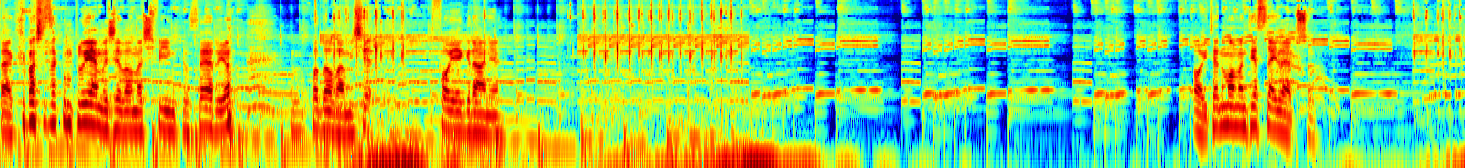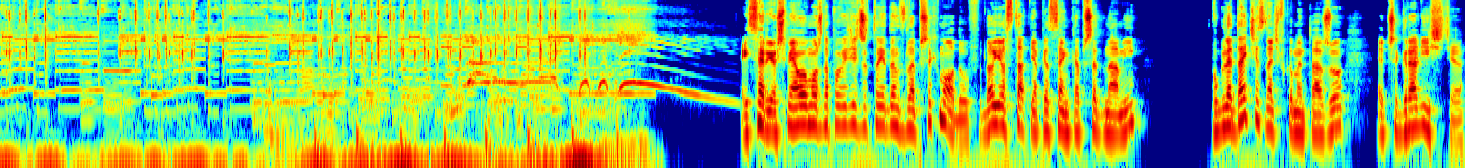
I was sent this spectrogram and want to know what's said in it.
Tak, chyba się zakumplujemy, zielona świnko, serio. Podoba mi się twoje granie. Oj, ten moment jest najlepszy. Ej, serio, śmiało można powiedzieć, że to jeden z lepszych modów. No i ostatnia piosenka przed nami. W ogóle dajcie znać w komentarzu, e, czy graliście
